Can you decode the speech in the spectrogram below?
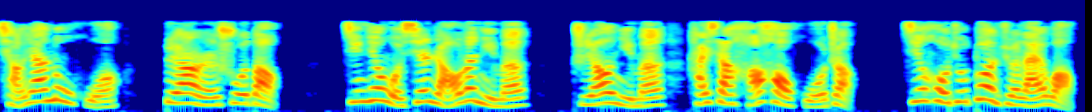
强压怒火，对二人说道：“今天我先饶了你们，只要你们还想好好活着，今后就断绝来往。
